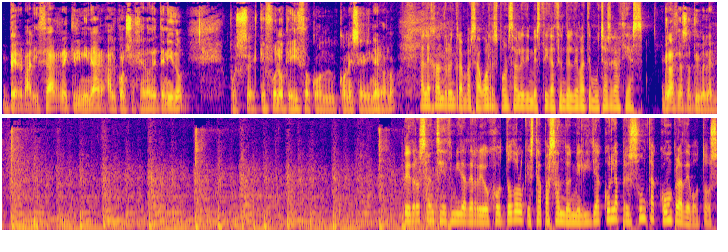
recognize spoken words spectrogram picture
verbalizar, recriminar al consejero detenido pues eh, qué fue lo que hizo con, con ese dinero. ¿no? Alejandro Entrambasagua, responsable de investigación del debate, muchas gracias. Gracias a ti, Belén. Pedro Sánchez mira de reojo todo lo que está pasando en Melilla con la presunta compra de votos.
